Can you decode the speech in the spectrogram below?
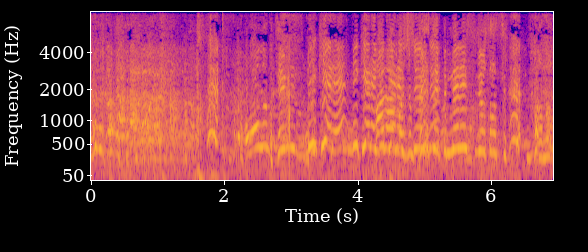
Oğlum temiz. bir kere, bir kere, bir Anam kere bacım pes sürdün. ettim. Nereye siliyorsan sil. Anam.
